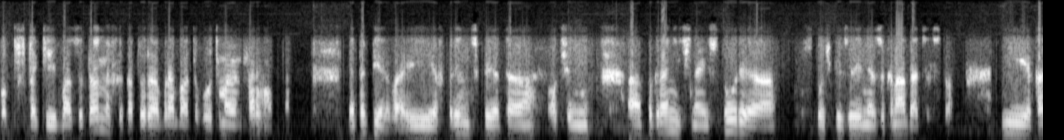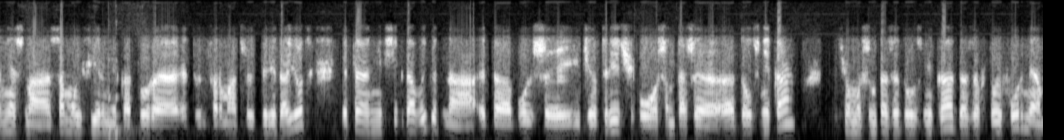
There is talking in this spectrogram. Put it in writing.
вот в такие базы данных и которые обрабатывают мою информацию. Это первое. И, в принципе, это очень э, пограничная история с точки зрения законодательства. И, конечно, самой фирме, которая эту информацию передает, это не всегда выгодно. Это больше идет речь о шантаже э, должника, причем о шантаже должника даже в той форме,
